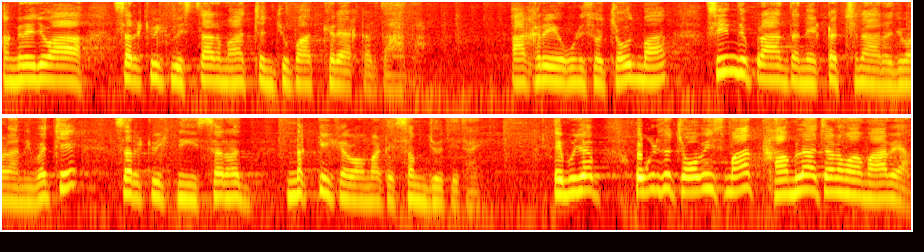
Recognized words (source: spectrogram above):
અંગ્રેજો આ સરક્રિક વિસ્તારમાં ચંચુપાત કર્યા કરતા હતા. આખરે ઓગણીસો ચૌદમાં સિંધ પ્રાંત અને કચ્છના રજવાડાની વચ્ચે સરક્રિકની સરહદ નક્કી કરવા માટે સમજૂતી થઈ. એ મુજબ ઓગણીસો ચોવીસમાં થાંભલા ચણવામાં આવ્યા.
